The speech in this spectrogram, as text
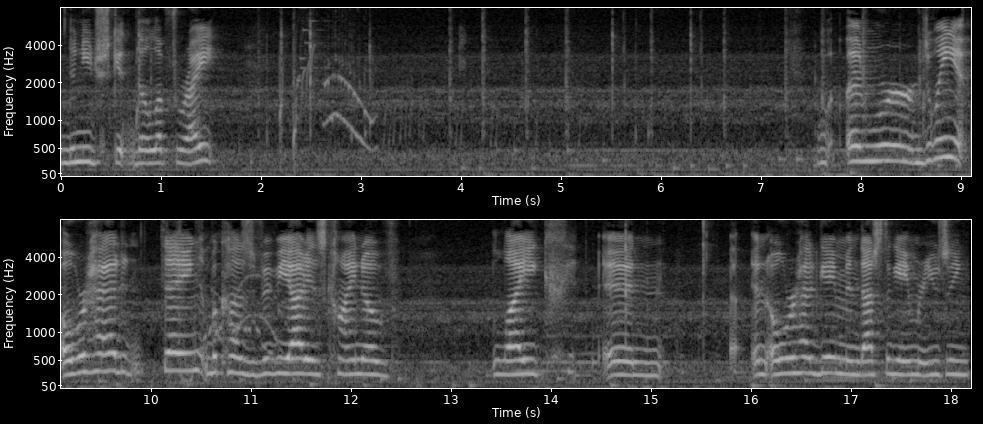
And then you just get the left right. And we're doing an overhead thing because Viviette is kind of like in an overhead game, and that's the game we're using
